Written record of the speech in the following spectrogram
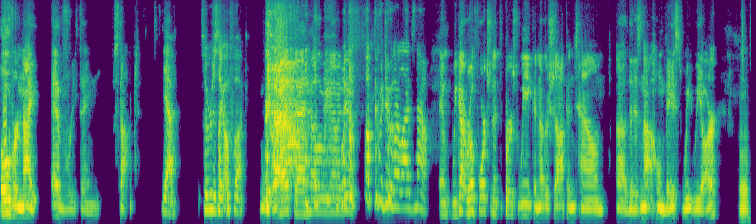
overnight, everything stopped. Yeah. So we're just like, oh fuck. What the hell are we gonna do? What the fuck do we do with our lives now? And we got real fortunate the first week. Another shop in town uh, that is not home based. We we are. Mm.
